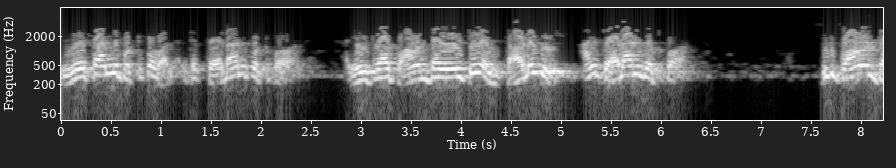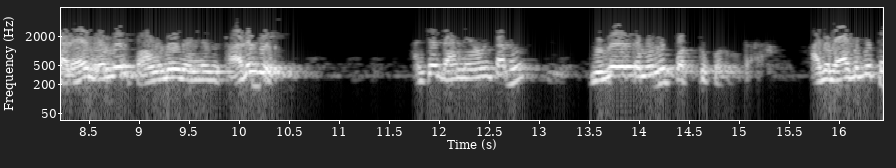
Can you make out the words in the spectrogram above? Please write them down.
వివేకాన్ని పట్టుకోవాలి అంటే తేడాన్ని పట్టుకోవాలి. అదేమిట్రా పావంటా ఏమిటి? అది తాడది అని తేడాన్ని పట్టుకోవాలి. ఇది బాగుంటాడే నేను పాములే నేను తాడది అంటే దాన్ని ఏమంటారు? వివేకమును పట్టుకొనుట. అది లేకపోతే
